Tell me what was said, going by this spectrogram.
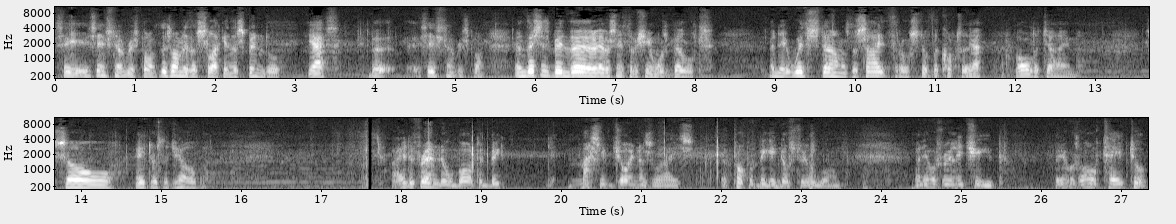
See, it's instant response. There's only the slack in the spindle, Yes. but it's instant response. And this has been there ever since the machine was built, and it withstands the side thrust of the cutter Yeah. all the time. So it does the job. I had a friend who bought a big, massive joiner's vise, a proper big industrial one, and it was really cheap, but it was all taped up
